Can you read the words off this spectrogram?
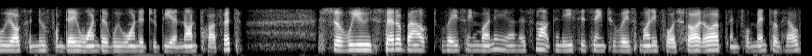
we also knew from day one that we wanted to be a nonprofit so we set about raising money and it's not an easy thing to raise money for a startup and for mental health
